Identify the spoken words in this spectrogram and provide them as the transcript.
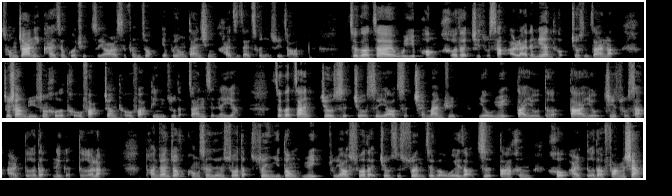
从家里开车过去只要二十分钟，也不用担心孩子在车里睡着。这个在乌衣棚河的基础上而来的念头就是簪了，就像捋顺后的头发将头发定住的簪子那样。这个簪就是九四爻辞前半句有欲大有德，大有基础上而得的那个德了。团传中孔圣人说的顺以动欲，主要说的就是顺这个围绕至大亨后而得的方向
